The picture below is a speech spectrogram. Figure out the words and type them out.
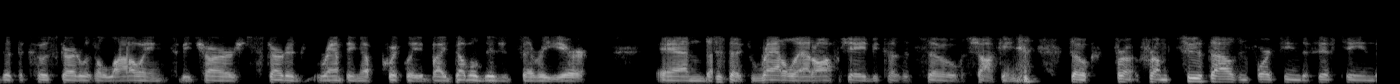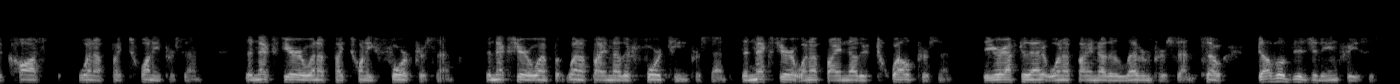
that the Coast Guard was allowing to be charged started ramping up quickly by double digits every year. And just to rattle that off, Jade, because it's so shocking. so from from 2014 to 15, the cost went up by 20 percent. The next year it went up by 24 percent. The next year it went, went up by another 14%. The next year it went up by another 12%. The year after that, it went up by another 11%. So double digit increases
